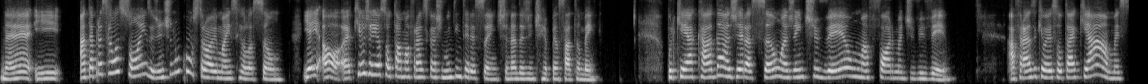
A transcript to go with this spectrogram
né? E até para as relações, a gente não constrói mais relação. E aí, ó, aqui eu já ia soltar uma frase que eu acho muito interessante, né, da gente repensar também. Porque a cada geração a gente vê uma forma de viver. A frase que eu ia soltar é que, ah, mas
